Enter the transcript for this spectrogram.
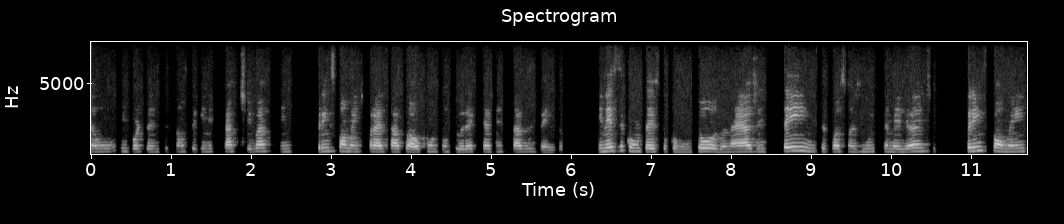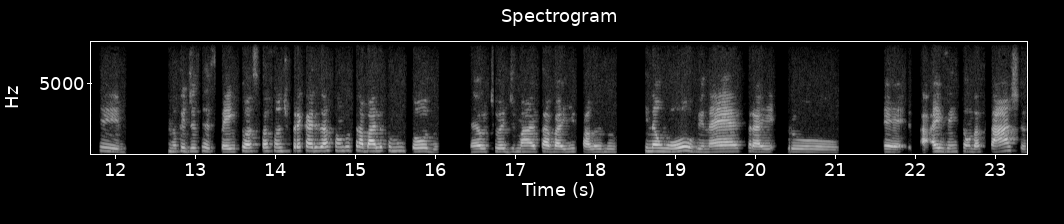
são importantes, são significativas, principalmente para essa atual conjuntura que a gente está vivendo. E nesse contexto como um todo, né, a gente tem situações muito semelhantes principalmente no que diz respeito à situação de precarização do trabalho como um todo. Né? O tio Edmar estava aí falando que não houve né, para é, a isenção das taxas,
